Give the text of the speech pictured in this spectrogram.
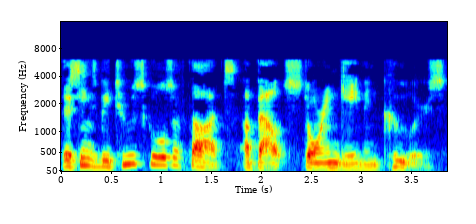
There seems to be two schools of thought about storing game in coolers.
